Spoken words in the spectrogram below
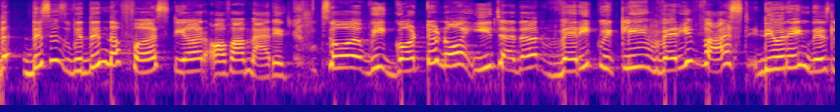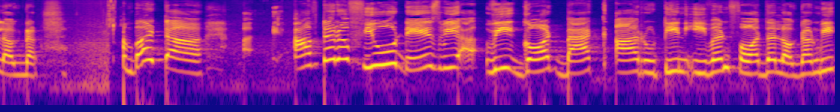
th- this is within the first year of our marriage. So we got to know each other very quickly, very fast during this lockdown. But uh, after a few days we we got back our routine even for the lockdown. We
